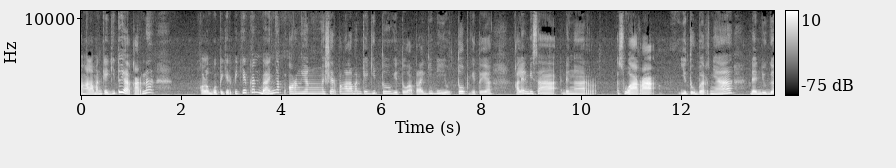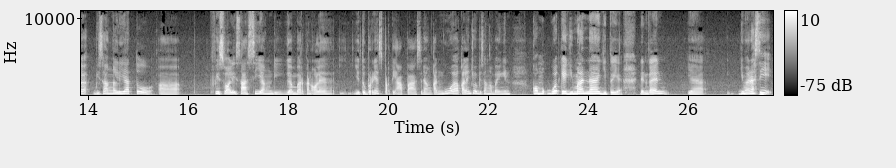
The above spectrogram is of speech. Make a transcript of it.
pengalaman kayak gitu ya? Karena kalau gue pikir-pikir kan banyak orang yang nge-share pengalaman kayak gitu gitu. Apalagi di YouTube gitu ya. Kalian bisa dengar suara youtubernya dan juga bisa ngeliat tuh uh, visualisasi yang digambarkan oleh youtubernya seperti apa. Sedangkan gue kalian coba bisa ngebayangin komuk gue kayak gimana gitu ya. Dan kalian ya gimana sih?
